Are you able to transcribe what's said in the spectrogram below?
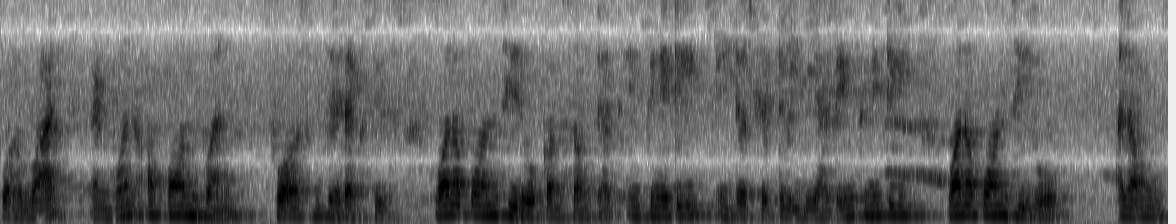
for y and 1 upon 1 for z axis. 1 upon 0 comes out as infinity, intercept will be at infinity, 1 upon 0 along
